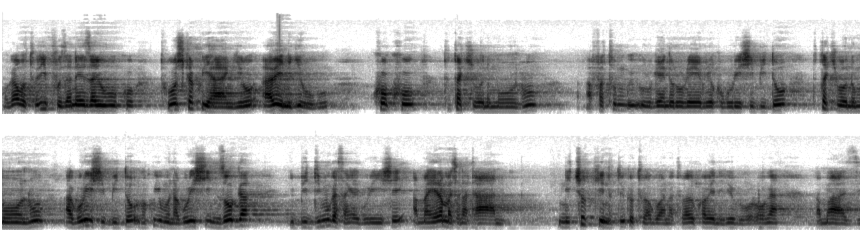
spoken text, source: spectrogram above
mugabo turipfuza neza yuko twoshika kwihangiro abene igihugu koko tutakibona umuntu afata urugendo rurerure kugurisha ibido tutakibona umuntu agurisha ibido nk'uko uyu muntu agurisha inzoga ibidimu ugasanga yigurishe amahera amajana atanu nicyo kintu turiko turagwana turabe ko abenegihugu boronka amazi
